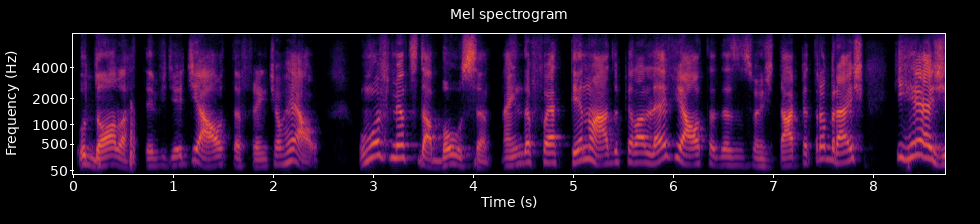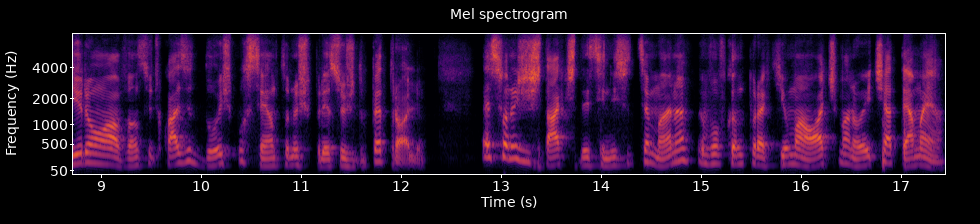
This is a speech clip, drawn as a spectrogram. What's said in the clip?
O dólar teve dia de alta frente ao real. O movimento da bolsa ainda foi atenuado pela leve alta das ações da Petrobras, que reagiram ao avanço de quase 2% nos preços do petróleo. Esses foram os destaques desse início de semana. Eu vou ficando por aqui. Uma ótima noite e até amanhã.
